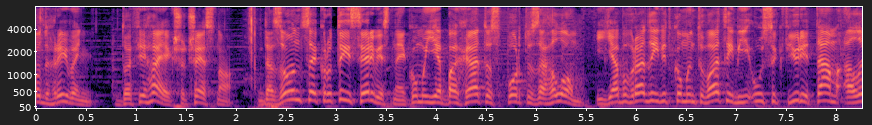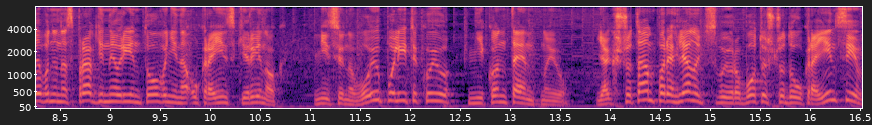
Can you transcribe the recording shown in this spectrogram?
800 гривень. Дофіга, якщо чесно. Дазон це крутий сервіс, на якому є багато спорту загалом. І я був радий відкоментувати бій Усик Ф'юрі там, але вони насправді не орієнтовані на український ринок ні ціновою політикою, ні контентною. Якщо там переглянуть свою роботу щодо українців,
